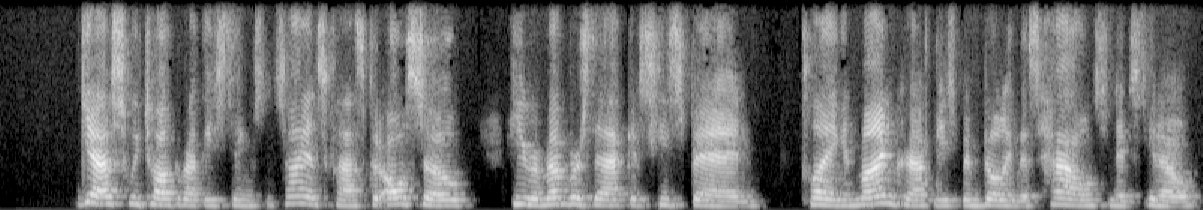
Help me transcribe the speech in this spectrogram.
yes we talk about these things in science class but also he remembers that because he's been playing in minecraft and he's been building this house and it's you know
